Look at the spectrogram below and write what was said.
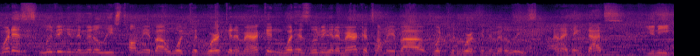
what has living in the Middle East taught me about what could work in America, and what has living in America taught me about what could work in the Middle East? And I think that's unique.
